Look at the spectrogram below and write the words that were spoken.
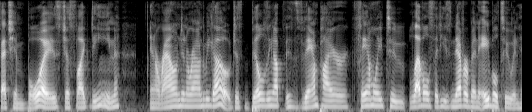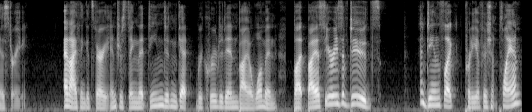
fetch him boys just like Dean. And around and around we go, just building up his vampire family to levels that he's never been able to in history. And I think it's very interesting that Dean didn't get recruited in by a woman, but by a series of dudes. And Dean's like, pretty efficient plan.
